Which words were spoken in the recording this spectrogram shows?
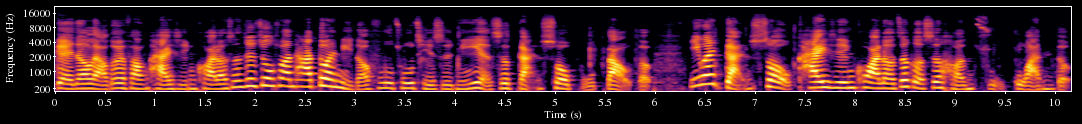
给得了对方开心快乐，甚至就算他对你的付出，其实你也是感受不到的，因为感受开心快乐这个是很主观的。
